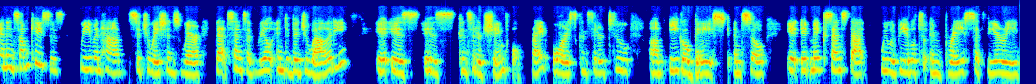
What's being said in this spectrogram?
And in some cases, we even have situations where that sense of real individuality is, is considered shameful, right? Or is considered too um, ego-based. And so it, it makes sense that we would be able to embrace a theory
